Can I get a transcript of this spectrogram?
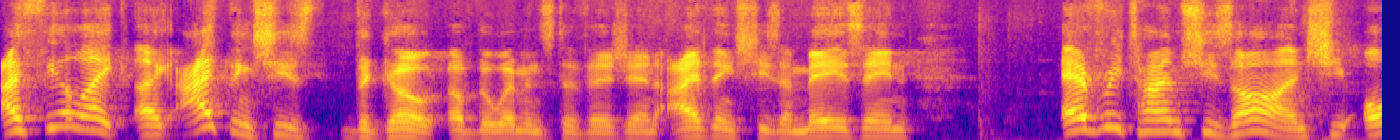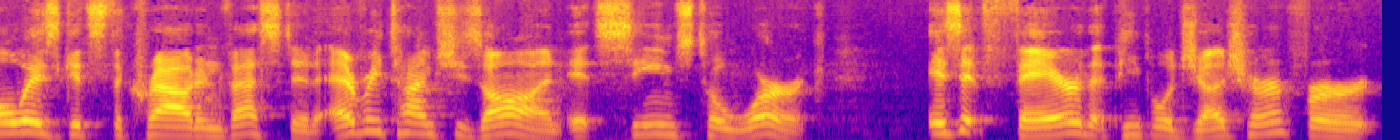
I feel like like I think she's the goat of the women's division. I think she's amazing. Every time she's on, she always gets the crowd invested. Every time she's on, it seems to work. Is it fair that people judge her for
